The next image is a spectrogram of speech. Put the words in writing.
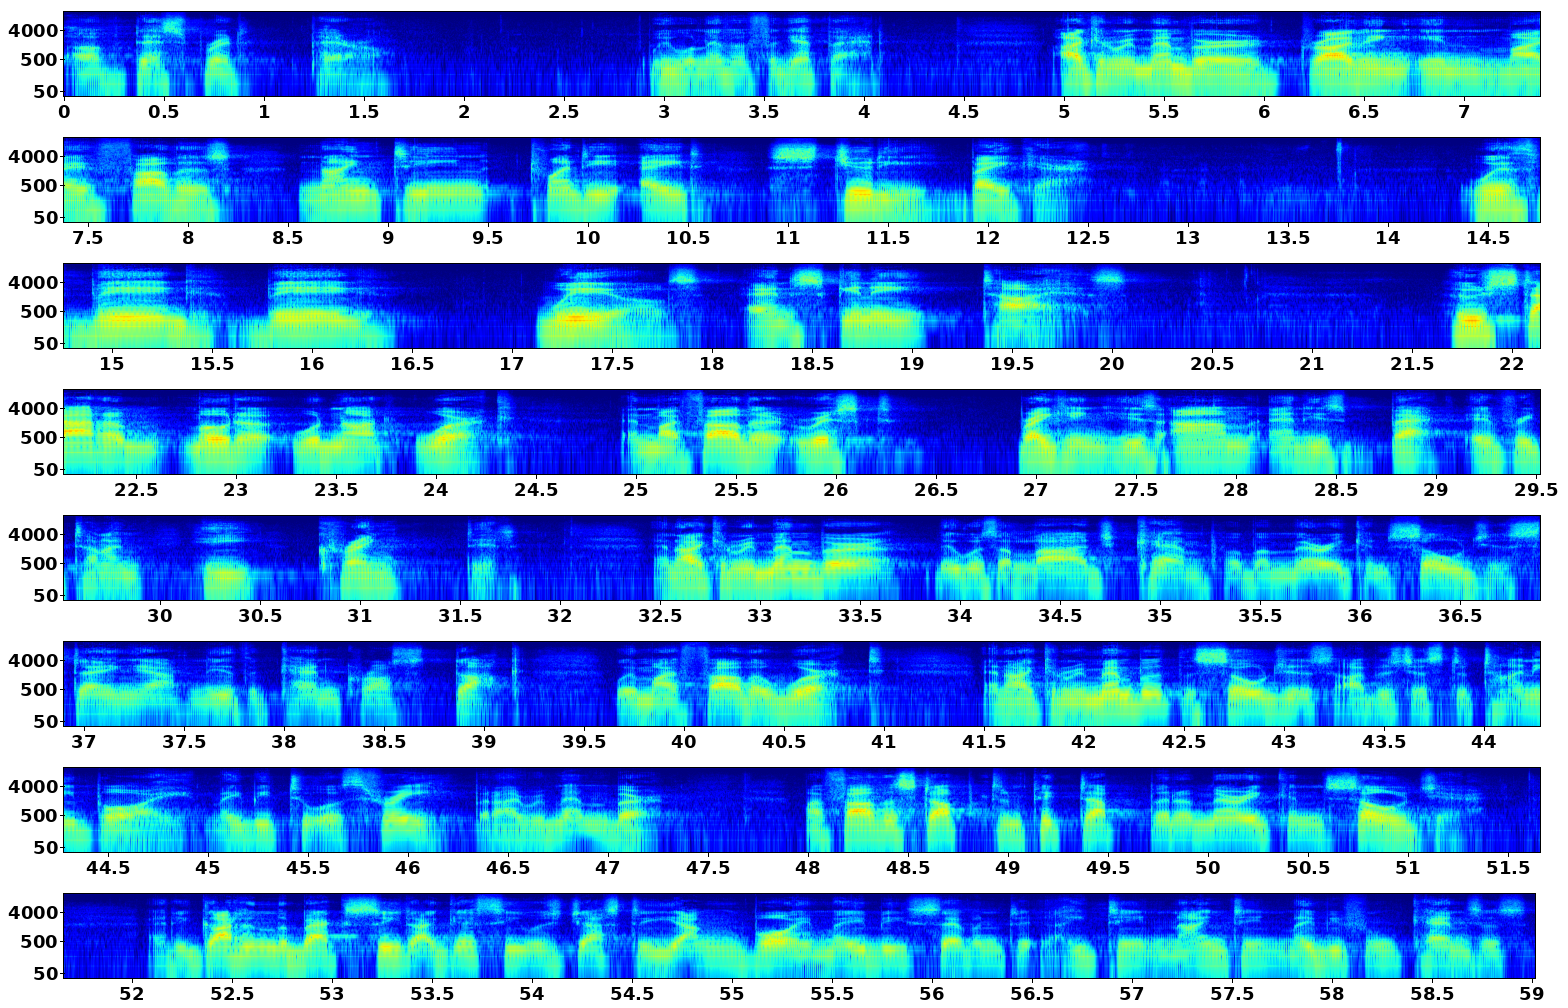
of desperate peril. We will never forget that. I can remember driving in my father's 1928 Studebaker with big, big wheels and skinny tires, whose starter motor would not work. And my father risked breaking his arm and his back every time he cranked it. And I can remember there was a large camp of American soldiers staying out near the Cairncross dock where my father worked. And I can remember the soldiers. I was just a tiny boy, maybe two or three, but I remember. My father stopped and picked up an American soldier. And he got in the back seat. I guess he was just a young boy, maybe 17, 18, 19, maybe from Kansas.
